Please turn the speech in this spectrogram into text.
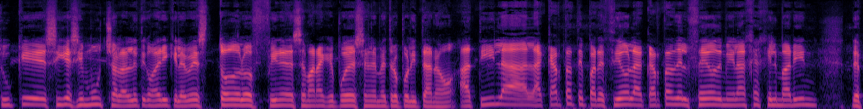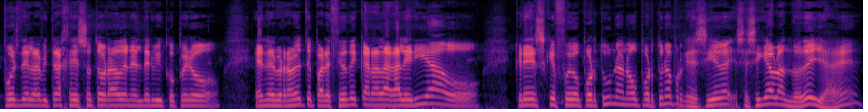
tú que sigues y mucho al Atlético de Madrid, que le ves todos los fines de semana que puedes en el Metropolitano, ¿a ti la, carta te pareció, la carta del CEO de Miguel Ángel Gilmarín, después del arbitraje de Sotorado en el Derby Copero en el Bernabéu, te pareció de cara a la galería o crees que fue oportuna, no oportuna? Porque se sigue, se sigue hablando de ella, ¿eh?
